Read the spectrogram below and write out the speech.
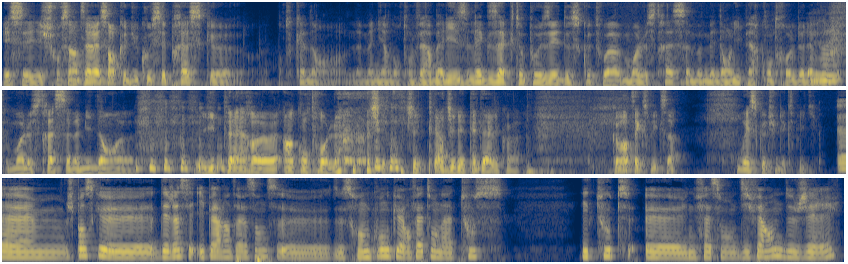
Et c'est, je trouve ça intéressant que du coup, c'est presque, en tout cas dans la manière dont on le verbalise, l'exact opposé de ce que toi, moi, le stress, ça me met dans l'hyper contrôle de la Ouais. bouffe. Moi, le stress, ça m'a mis dans euh, l'hyper euh, incontrôle. j'ai, j'ai perdu les pédales, quoi. Comment t'expliques ça? Où est-ce que tu l'expliques Euh, je pense que déjà c'est hyper intéressant de se, de se rendre compte qu'en fait on a tous et toutes euh, une façon différente de gérer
